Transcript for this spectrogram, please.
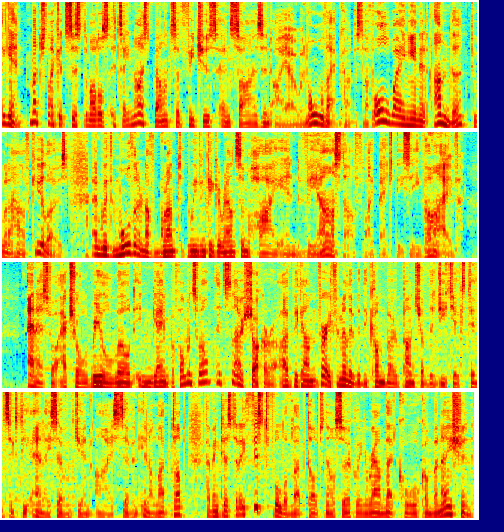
Again, much like its sister models, it's a nice balance of features and size and I.O. and all that kind of stuff, all weighing in at under 2.5 kilos, and with more than enough grunt to even kick around some high-end VR stuff like the HTC Vive. And as for actual real world in game performance, well, it's no shocker. I've become very familiar with the combo punch of the GTX 1060 and a 7th gen i7 in a laptop, having tested a fistful of laptops now circling around that core combination.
